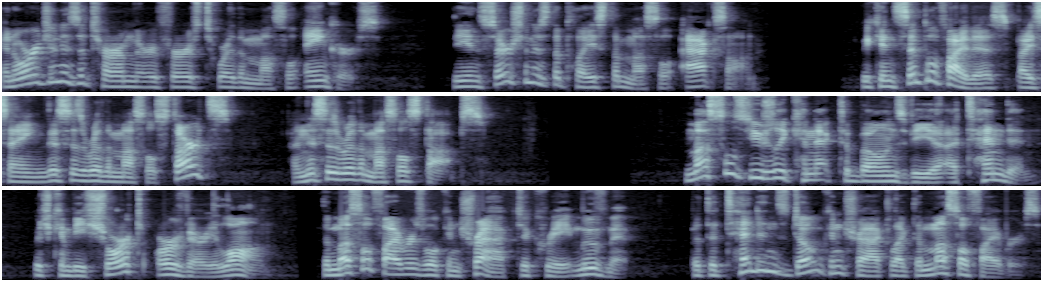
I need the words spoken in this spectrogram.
An origin is a term that refers to where the muscle anchors. The insertion is the place the muscle acts on. We can simplify this by saying this is where the muscle starts and this is where the muscle stops. Muscles usually connect to bones via a tendon, which can be short or very long. The muscle fibers will contract to create movement, but the tendons don't contract like the muscle fibers,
